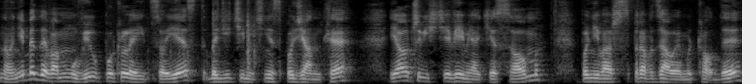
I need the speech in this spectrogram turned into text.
No, nie będę wam mówił po kolei co jest, będziecie mieć niespodziankę. Ja oczywiście wiem jakie są, ponieważ sprawdzałem kody.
